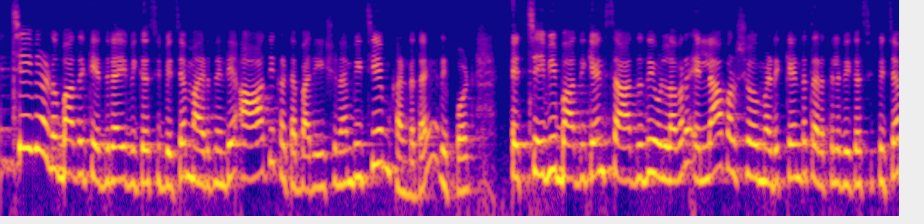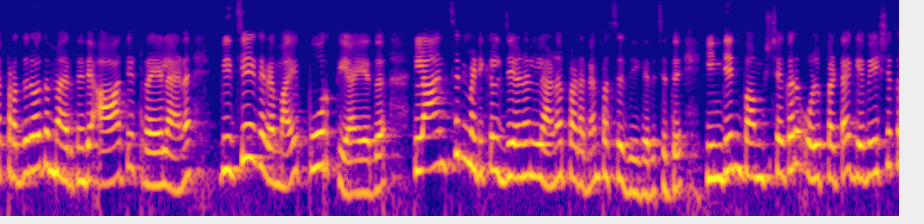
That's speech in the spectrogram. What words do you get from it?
എച്ച് ഐ വി അണുബാധയ്ക്കെതിരായി വികസിപ്പിച്ച മരുന്നിന്റെ ആദ്യഘട്ട പരീക്ഷണം വിജയം കണ്ടതായി റിപ്പോർട്ട്. എച്ച് ഐ വി ബാധിക്കാൻ സാധ്യതയുള്ളവർ എല്ലാ വർഷവും എടുക്കേണ്ട തരത്തിൽ വികസിപ്പിച്ച പ്രതിരോധ മരുന്നിന്റെ ആദ്യ ട്രയലാണ് വിജയകരമായി പൂർത്തിയായത്. ലാൻസൺ മെഡിക്കൽ ജേണലിലാണ് പഠനം പ്രസിദ്ധീകരിച്ചത്. ഇന്ത്യൻ വംശകർ ഉൾപ്പെട്ട ഗവേഷക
